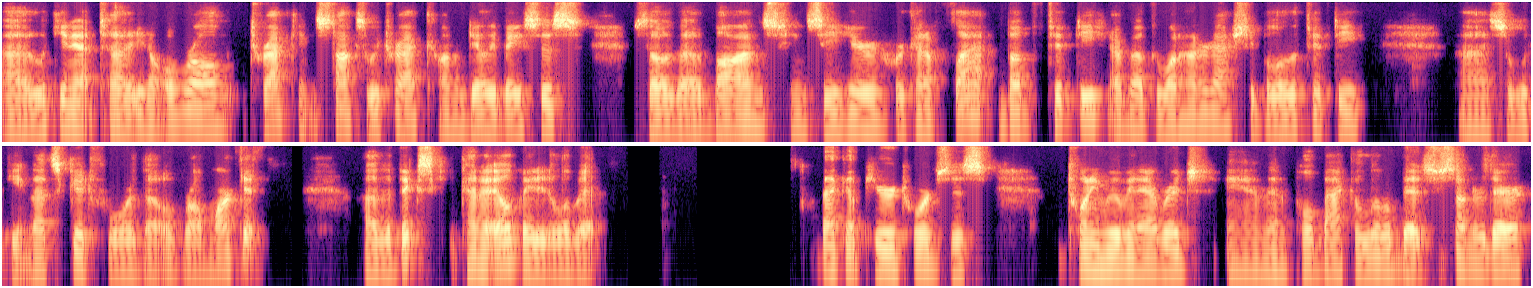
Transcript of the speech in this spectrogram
Uh, looking at uh, you know overall tracking stocks that we track on a daily basis. So the bonds you can see here we're kind of flat above 50, above the 100, actually below the 50. Uh, so looking that's good for the overall market. Uh, the VIX kind of elevated a little bit back up here towards this 20 moving average and then pull back a little bit just under there.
